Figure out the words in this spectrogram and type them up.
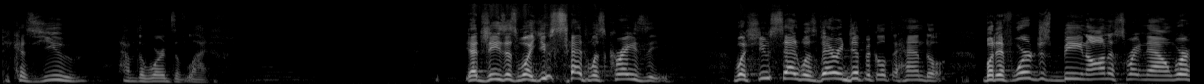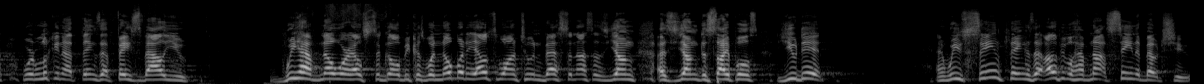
Because you have the words of life. Yeah, Jesus, what you said was crazy. What you said was very difficult to handle. But if we're just being honest right now, we're, we're looking at things at face value, we have nowhere else to go because when nobody else wanted to invest in us as young, as young disciples, you did. And we've seen things that other people have not seen about you.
